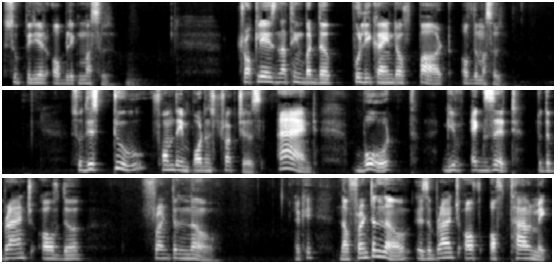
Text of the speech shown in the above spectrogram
superior oblique muscle. Trochlea is nothing but the pulley kind of part of the muscle. So these two form the important structures and both give exit to the branch of the frontal nerve. Okay, now frontal nerve is a branch of ophthalmic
